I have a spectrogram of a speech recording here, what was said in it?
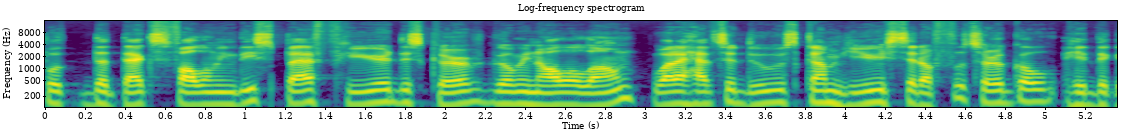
put the text following this path here, this curve going all along. What I have to do is come here instead of full circle, hit the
